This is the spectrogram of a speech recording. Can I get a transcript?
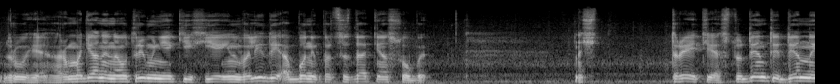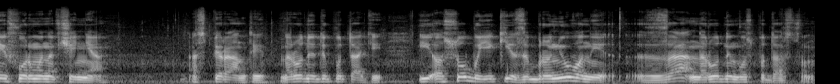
Друге. Громадяни, на утриманні яких є інваліди або непрацездатні особи. Значить, третє. Студенти денної форми навчання, аспіранти, народні депутати і особи, які заброньовані за народним господарством.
